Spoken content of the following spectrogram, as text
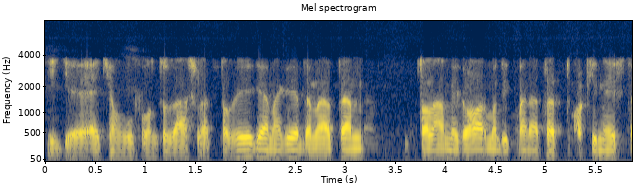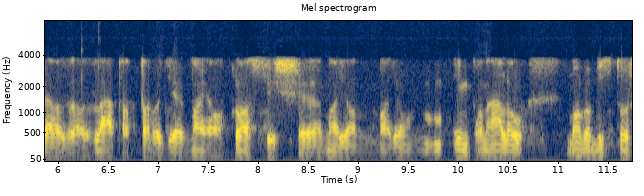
így egyhangú pontozás lett a vége, megérdemeltem. Talán még a harmadik menetet, aki nézte, az, az láthatta, hogy nagyon klasszis, nagyon, nagyon imponáló, magabiztos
